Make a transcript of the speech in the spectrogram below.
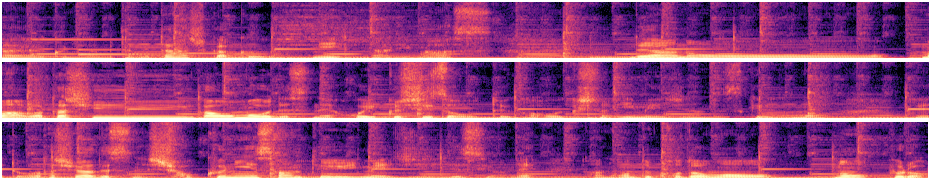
え国が認めた資格になります。で、あのまあ、私が思うですね、保育士像というか、保育士のイメージなんですけれども、えー、と私はですね、職人さんというイメージですよね。あの本当に子供のプロ、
